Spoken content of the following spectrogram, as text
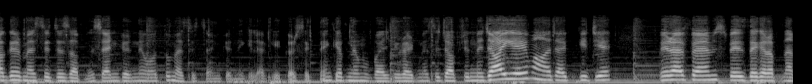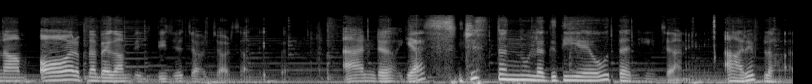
अगर मैसेजेस आपने सेंड करने हो तो मैसेज सेंड करने के लिए आप ये कर सकते हैं कि अपने मोबाइल के राइट मैसेज ऑप्शन में जाइए वहाँ टाइप कीजिए मेरा एफ़ एम स्पेस देकर अपना नाम और अपना पैगाम भेज दीजिए चार चार सात एक पर। एंड यस uh, जिस तनु लगती है वो तन ही जाने। आरिफ लोहार।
